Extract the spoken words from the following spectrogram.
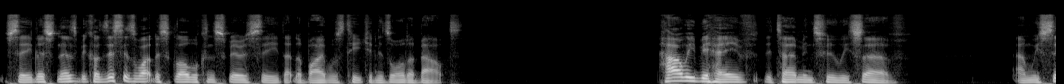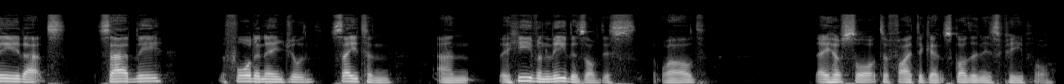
You see, listeners, because this is what this global conspiracy that the Bible's teaching is all about. How we behave determines who we serve. And we see that, sadly, the fallen angel Satan and the heathen leaders of this world, they have sought to fight against God and his people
